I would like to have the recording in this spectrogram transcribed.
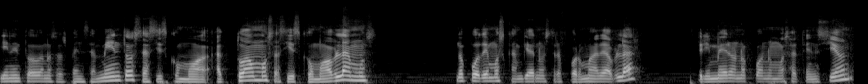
Vienen todos nuestros pensamientos, así es como actuamos, así es como hablamos. No podemos cambiar nuestra forma de hablar. Primero no ponemos atención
